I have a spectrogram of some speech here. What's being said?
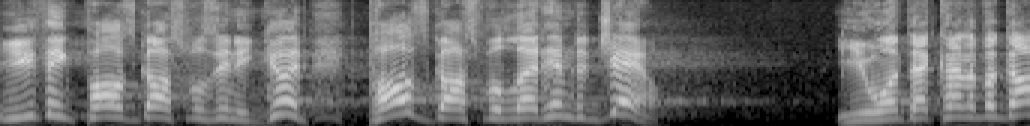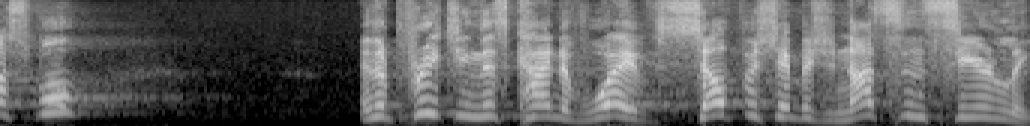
You think Paul's gospel is any good? Paul's gospel led him to jail. You want that kind of a gospel? And they're preaching this kind of way of selfish ambition, not sincerely.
